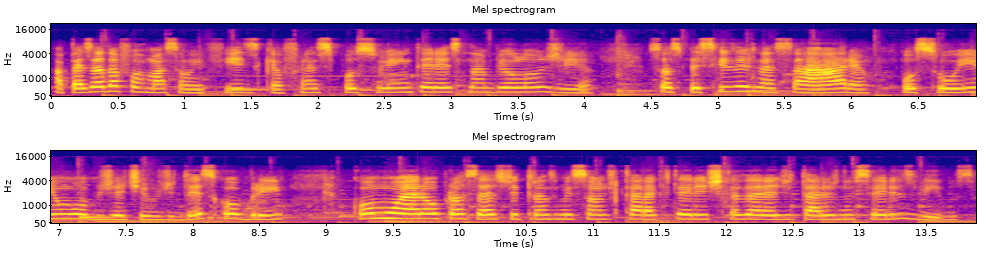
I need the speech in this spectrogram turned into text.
Apesar da formação em física, Francis possuía interesse na biologia. Suas pesquisas nessa área possuíam o objetivo de descobrir como era o processo de transmissão de características hereditárias nos seres vivos.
